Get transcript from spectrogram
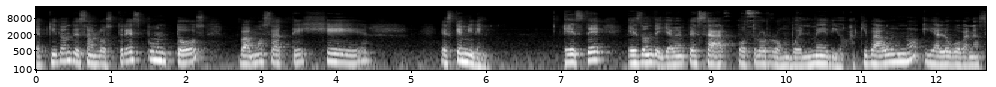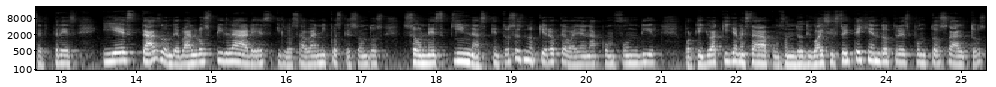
aquí donde son los tres puntos, vamos a tejer. Es que miren, este es donde ya va a empezar otro rombo en medio. Aquí va uno y ya luego van a ser tres. Y estas, donde van los pilares y los abanicos, que son dos, son esquinas. Entonces no quiero que vayan a confundir, porque yo aquí ya me estaba confundiendo. Digo, ay, si estoy tejiendo tres puntos altos,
